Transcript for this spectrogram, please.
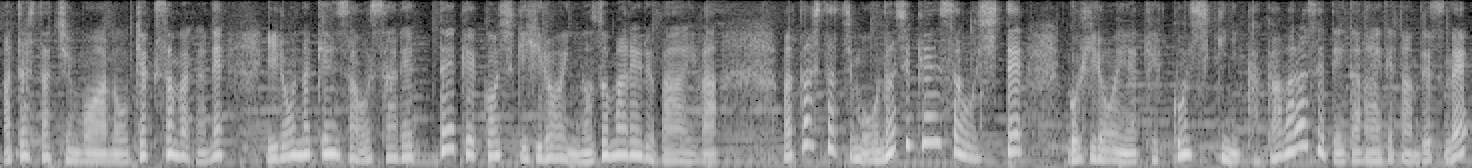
私たちもあのお客様がねいろんな検査をされて結婚式披露宴に臨まれる場合は私たちも同じ検査をしてご披露宴や結婚式に関わらせていただいてたんですね。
